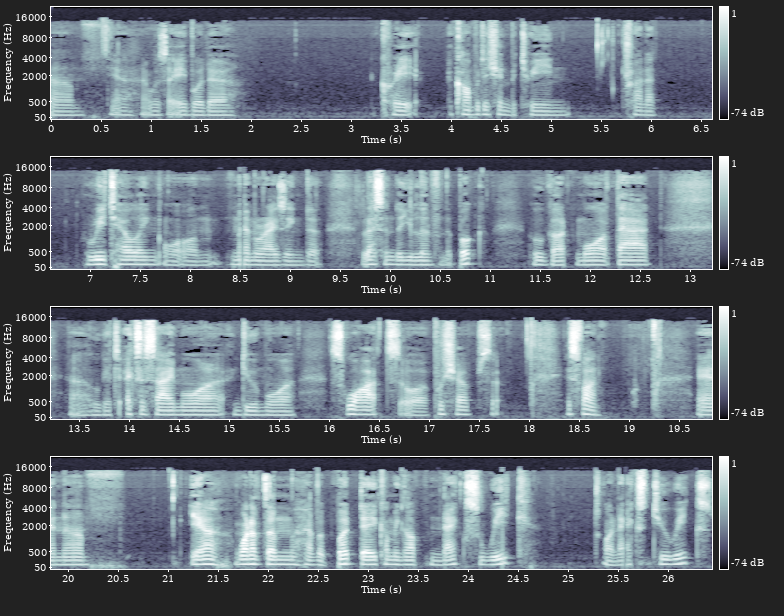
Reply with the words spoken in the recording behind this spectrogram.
Um, yeah I was able to create a competition between trying to retelling or um, memorizing the lesson that you learn from the book who got more of that uh, who get to exercise more do more squats or push-ups. It's fun. And um, yeah one of them have a birthday coming up next week or next two weeks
